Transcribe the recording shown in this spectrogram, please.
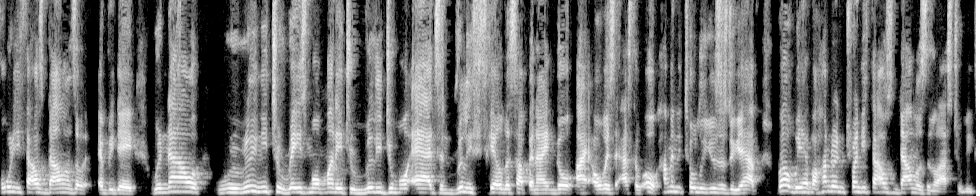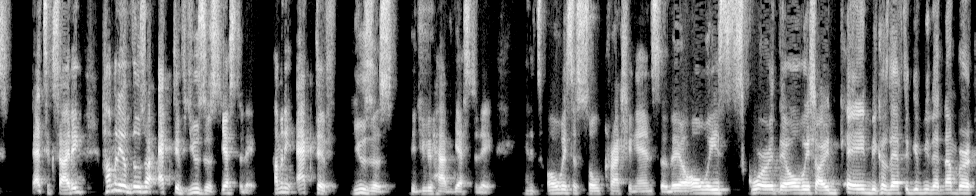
40,000 downloads every day. We're now, we really need to raise more money to really do more ads and really scale this up. And I go, I always ask them, oh, how many total users do you have? Well, we have 120,000 downloads in the last two weeks. That's exciting. How many of those are active users yesterday? How many active users did you have yesterday? And it's always a soul crashing answer. They are always squirt. They always are in pain because they have to give me that number.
